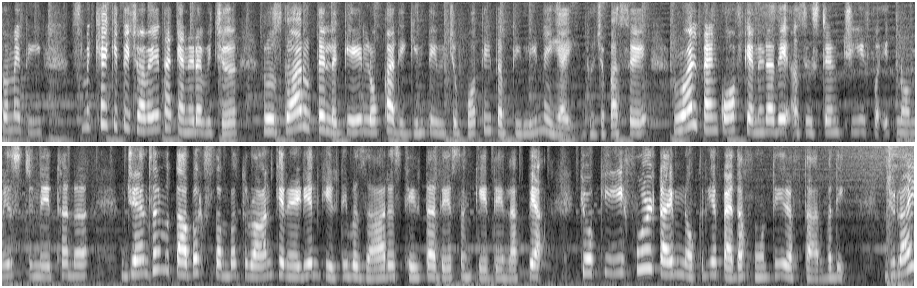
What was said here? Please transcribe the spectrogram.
ਸਮੇਂ ਦੀ ਸਮੀਖਿਆ ਕੀਤੀ ਜਾਵੇ ਤਾਂ ਕੈਨੇਡਾ ਵਿੱਚ ਰੋਜ਼ਗਾਰ ਉੱਤੇ ਲੱਗੇ ਲੋਕਾਂ ਦੀ ਗਿਣਤੀ ਵਿੱਚ ਬਹੁਤੀ ਤਬਦੀਲੀ ਨਹੀਂ ਆਈ। ਦੂਜੇ ਪਾਸੇ ਰਾਇਲ ਬੈਂਕ ਆਫ ਕੈਨੇਡਾ ਦੇ assistant chief economist Nathan Janzen ਮੁਤਾਬਕ ਸਤੰਬਰ ਦੌਰਾਨ ਕੈਨੇਡੀਅਨ ਕੀਰਤੀ ਬਾਜ਼ਾਰ ਸਥਿਰਤਾ ਦੇ ਸੰਕੇਤ ਦੇਣ ਲੱਗ ਪਿਆ, ਕਿਉਂਕਿ ਫੁੱਲ ਟਾਈਮ ਨੌਕਰੀਆਂ ਪੈਦਾ ਹੋਣ ਦੀ ਰਫ਼ਤਾਰ ਵਧੀ। ਜੁਲਾਈ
